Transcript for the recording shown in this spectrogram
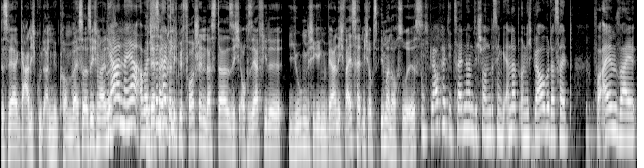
das wäre gar nicht gut angekommen. Weißt du, was ich meine? ja, naja, aber Und ich deshalb halt könnte ich mir vorstellen, dass da sich auch sehr viele Jugendliche gegen wehren. Ich weiß halt nicht, ob es immer noch so ist. Ich glaube halt, die Zeiten haben sich schon ein bisschen geändert und ich glaube, dass halt vor allem, weil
